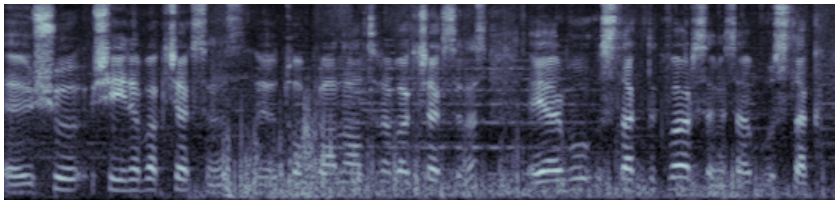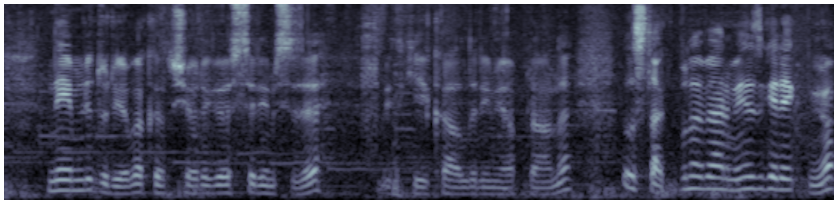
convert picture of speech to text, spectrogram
E, şu şeyine bakacaksınız, e, toprağın altına bakacaksınız. Eğer bu ıslaklık varsa, mesela bu ıslak nemli duruyor. Bakın şöyle göstereyim size. Bitkiyi kaldırayım yaprağını. Islak. Buna vermeniz gerekmiyor.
